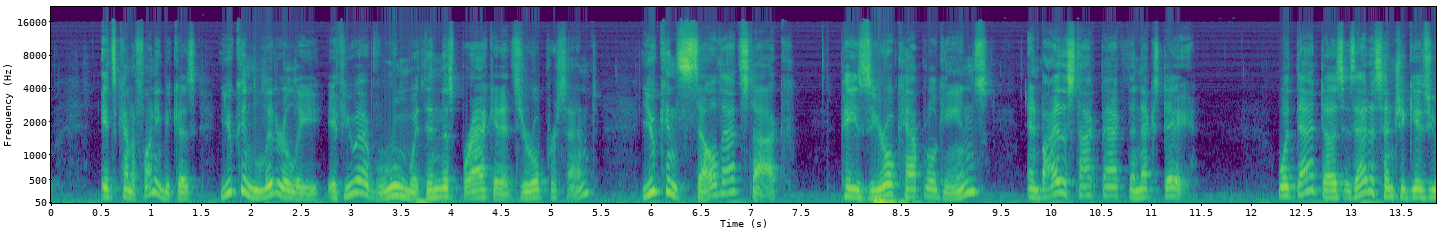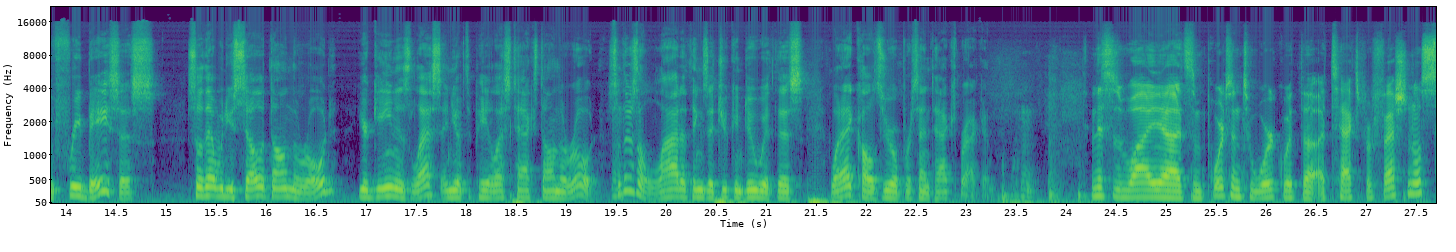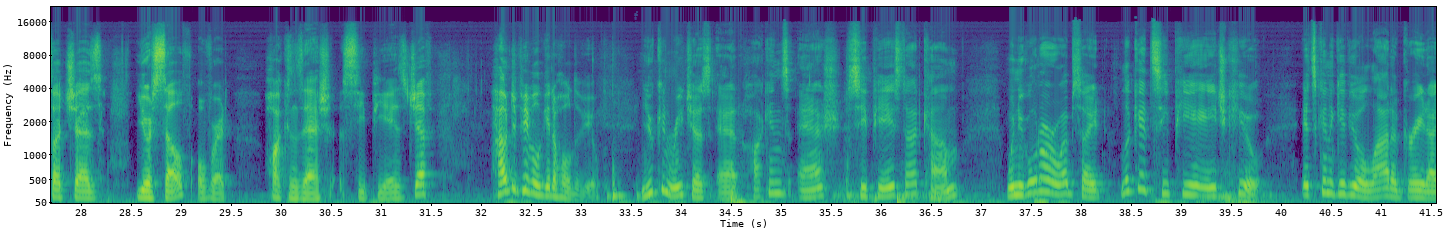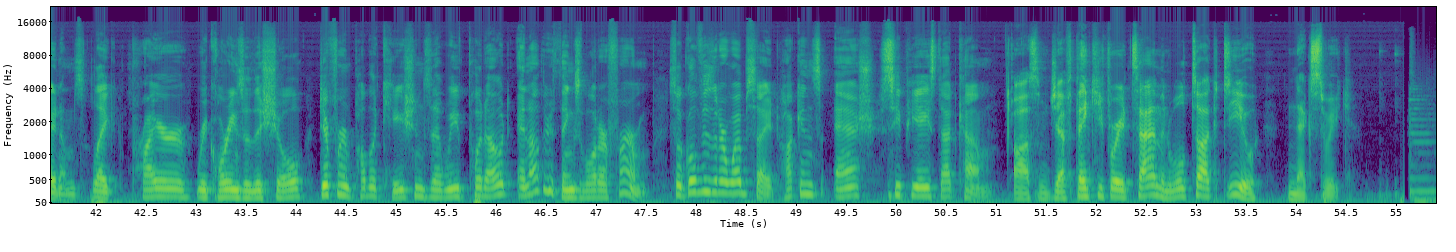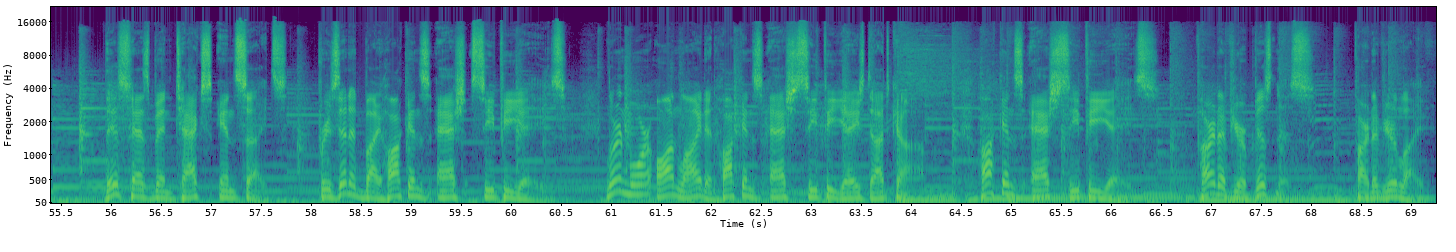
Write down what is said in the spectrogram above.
it's kind of funny because you can literally, if you have room within this bracket at 0%, you can sell that stock, pay zero capital gains, and buy the stock back the next day. What that does is that essentially gives you free basis so that when you sell it down the road, your gain is less and you have to pay less tax down the road. So hmm. there's a lot of things that you can do with this, what I call 0% tax bracket. Hmm. And this is why uh, it's important to work with a, a tax professional such as yourself over at Hawkins Ash CPAs. Jeff, how do people get a hold of you? You can reach us at hawkinsashcpas.com. When you go to our website, look at CPA HQ it's going to give you a lot of great items like prior recordings of this show, different publications that we've put out, and other things about our firm. So go visit our website, hawkinsashcpas.com. Awesome, Jeff. Thank you for your time, and we'll talk to you next week. This has been Tax Insights, presented by Hawkins Ash CPAs. Learn more online at hawkinsashcpas.com. Hawkins Ash CPAs, part of your business, part of your life.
